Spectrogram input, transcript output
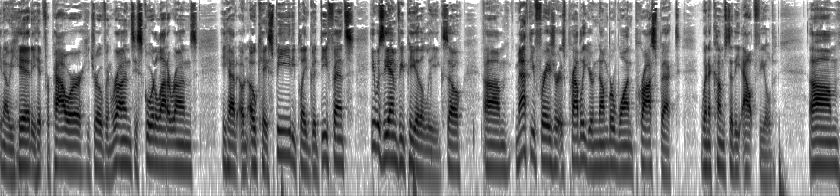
You know, he hit, he hit for power, he drove in runs, he scored a lot of runs, he had an okay speed, he played good defense. He was the MVP of the league. So, um, Matthew Fraizer is probably your number one prospect when it comes to the outfield. Um,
